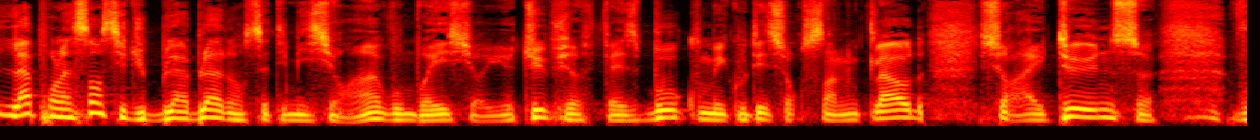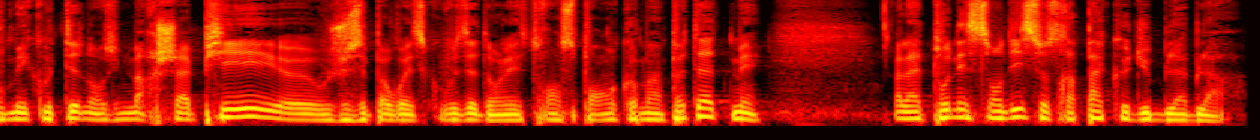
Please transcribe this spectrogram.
là, pour l'instant, c'est du blabla dans cette émission. Hein. Vous me voyez sur YouTube, sur Facebook, vous m'écoutez sur SoundCloud, sur iTunes, vous m'écoutez dans une marche à pied. Euh, je ne sais pas où est-ce que vous êtes dans les transports en commun peut-être, mais à la tournée 110, ce sera pas que du blabla.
